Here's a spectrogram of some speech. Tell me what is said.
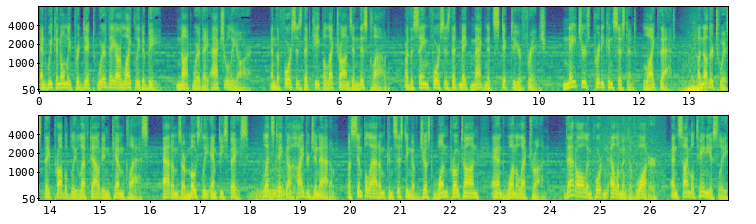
and we can only predict where they are likely to be, not where they actually are. And the forces that keep electrons in this cloud are the same forces that make magnets stick to your fridge. Nature's pretty consistent, like that. Another twist they probably left out in chem class. Atoms are mostly empty space. Let's take a hydrogen atom, a simple atom consisting of just one proton and one electron. That all-important element of water, and simultaneously,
